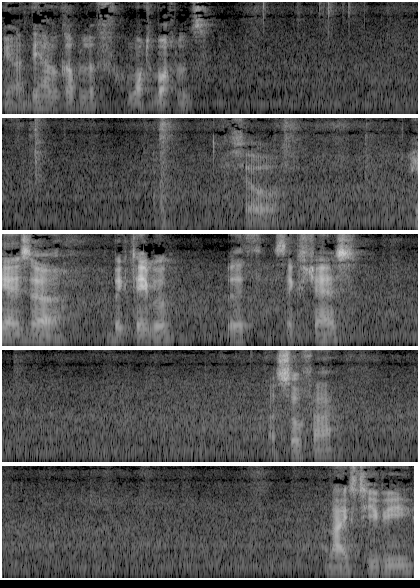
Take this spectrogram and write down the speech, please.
Yeah, they have a couple of water bottles. So here is a big table with six chairs, a sofa, a nice TV,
